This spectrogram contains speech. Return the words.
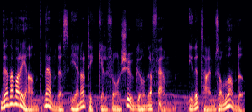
Denna variant nämndes i en artikel från 2005 i The Times of London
